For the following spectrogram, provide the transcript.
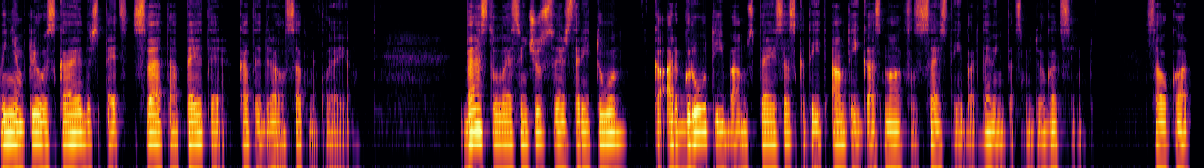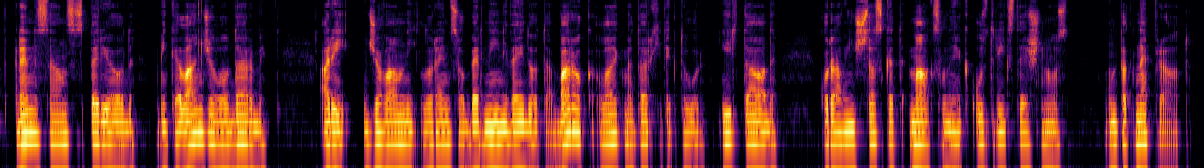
viņam kļuva skaidrs pēc Svētā Pētera katedrāles apmeklējuma. Vēstulēs viņš uzsvērs arī to, ka ar grūtībām spēja saskatīt antīkās mākslas saistību ar 19. gadsimtu. Savukārt Renesanses perioda Michelangelo darbi, arī Giovanni Lorenzo Bernini veidotā baroka laikmeta arhitektūra ir tāda, kurā viņš saskata mākslinieka uzdrīkstēšanos un pat neprātu,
